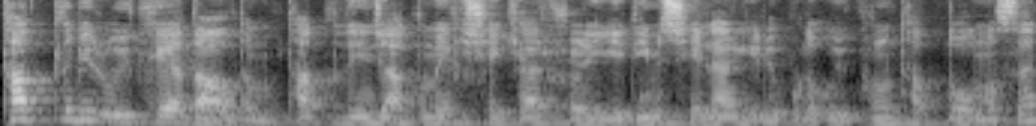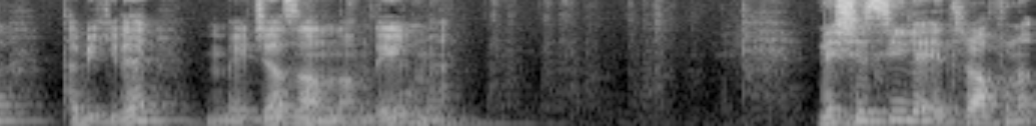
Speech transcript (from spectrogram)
Tatlı bir uykuya daldım. Tatlı deyince aklıma ilk şeker şöyle yediğimiz şeyler geliyor. Burada uykunun tatlı olması tabii ki de mecaz anlam değil mi? Neşesiyle etrafına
